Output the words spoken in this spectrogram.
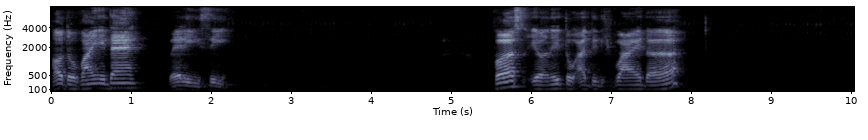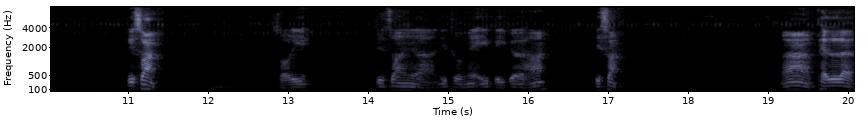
How to find it then? Very easy. First, you need to identify the this one. Sorry, this one uh, need to make it bigger, huh? This one. Ah, parallel.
